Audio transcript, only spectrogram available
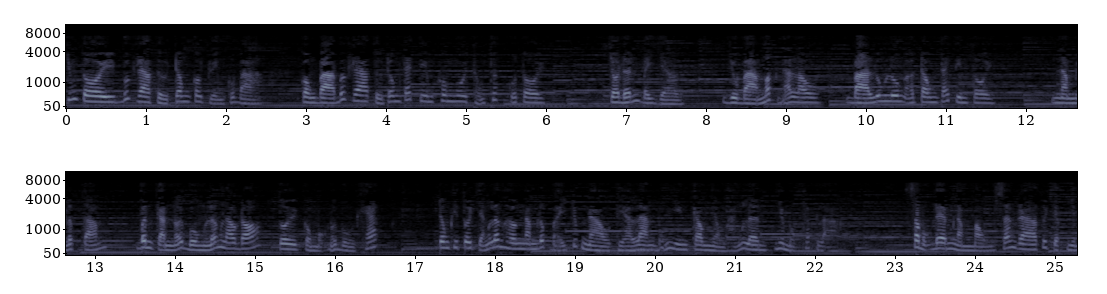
Chúng tôi bước ra từ trong câu chuyện của bà, còn bà bước ra từ trong trái tim không nguôi thổn thức của tôi. Cho đến bây giờ, dù bà mất đã lâu, bà luôn luôn ở trong trái tim tôi. Năm lớp 8, bên cạnh nỗi buồn lớn lao đó, tôi còn một nỗi buồn khác. Trong khi tôi chẳng lớn hơn năm lớp 7 chút nào thì Hà Lan bỗng nhiên cao nhồng hẳn lên như một phép lạ. Sau một đêm nằm mộng, sáng ra tôi chợt nhìn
